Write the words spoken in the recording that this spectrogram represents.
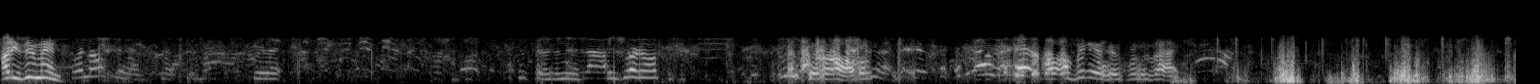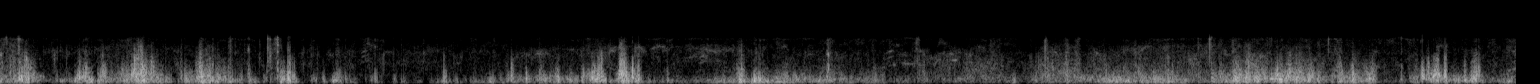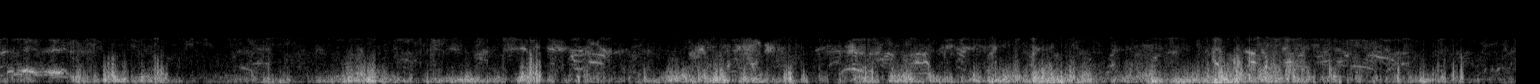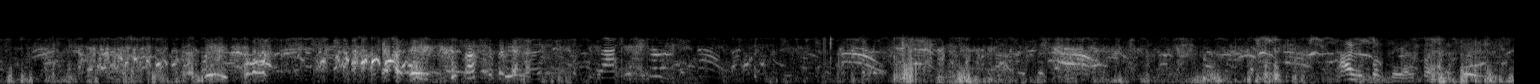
How do you zoom in? Run off then. Feel it. Just run off. I'll, oh, I'll video him from the back. I was something else.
